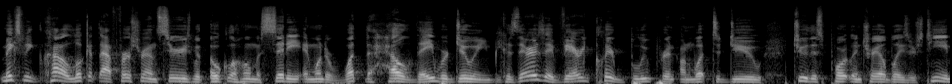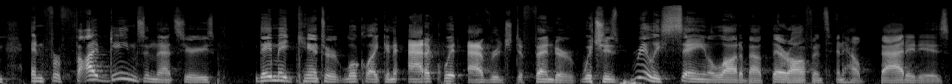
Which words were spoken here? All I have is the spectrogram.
Makes me kind of look at that first round series with Oklahoma City and wonder what the hell they were doing because there is a very clear blueprint on what to do to this Portland Trailblazers team. And for five games in that series, they made Kanter look like an adequate average defender, which is really saying a lot about their offense and how bad it is.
